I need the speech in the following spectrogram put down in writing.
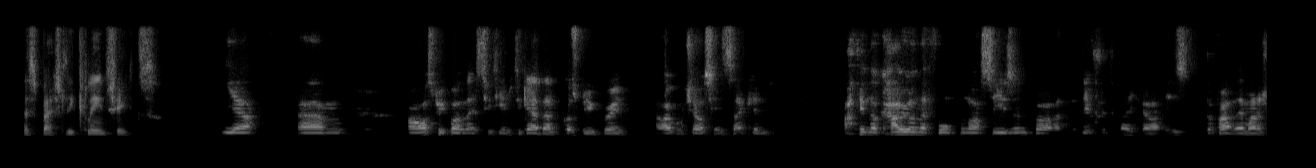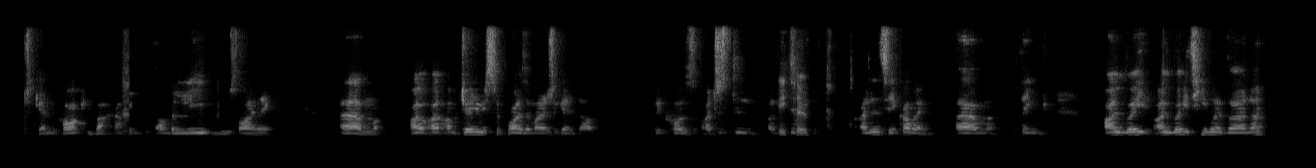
especially clean sheets. Yeah, um, I'll speak about the next two teams together because we agree. I've got Chelsea in second. I think they'll carry on their form from last season, but the difference maker is the fact they managed to get Lukaku back. I think it's unbelievable signing. Um, I, am genuinely surprised they managed to get it done because I just didn't. I Me didn't, too. I didn't see it coming. Um, I think I rate I rate Timo Werner.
